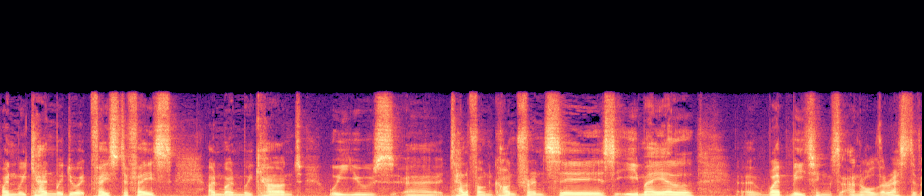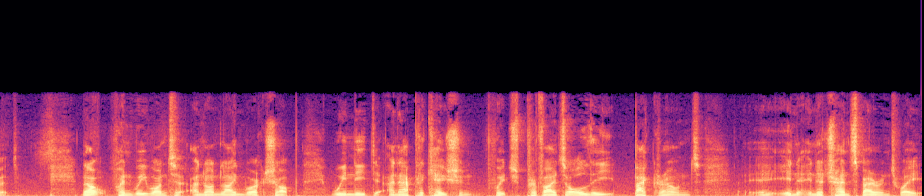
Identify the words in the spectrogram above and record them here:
When we can, we do it face to face, and when we can't, we use uh, telephone conferences, email, uh, web meetings, and all the rest of it. Now, when we want an online workshop, we need an application which provides all the background eh, in, in a transparent way.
